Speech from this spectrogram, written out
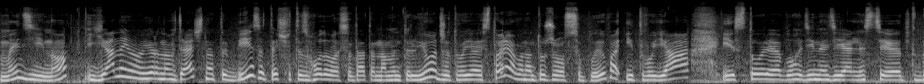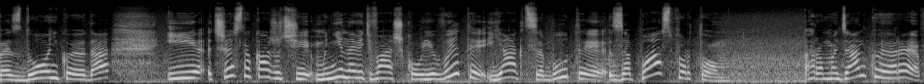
Медіно, я неймовірно вдячна тобі за те, що ти згодилася дати нам інтерв'ю. Адже твоя історія вона дуже особлива, і твоя і історія благодійної діяльності тебе з донькою. Да? І чесно кажучи, мені навіть важко уявити, як це бути за паспортом громадянкою РФ.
